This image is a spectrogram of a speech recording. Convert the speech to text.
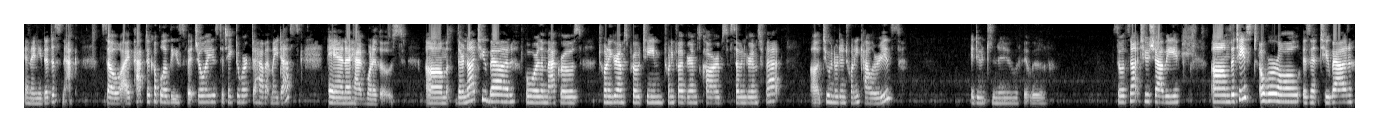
and I needed a snack. So I packed a couple of these FitJoys to take to work to have at my desk and I had one of those. Um, they're not too bad for the macros. 20 grams protein, 25 grams carbs, 7 grams fat, uh, 220 calories. I don't know if it will. So it's not too shabby. Um, the taste overall isn't too bad.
